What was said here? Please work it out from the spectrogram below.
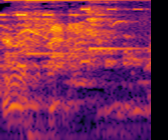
Perfect.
